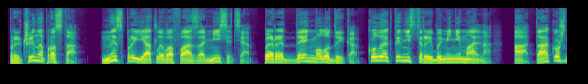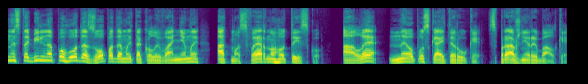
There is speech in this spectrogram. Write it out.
Причина проста несприятлива фаза місяця, переддень молодика, коли активність риби мінімальна, а також нестабільна погода з опадами та коливаннями атмосферного тиску. Але не опускайте руки, справжні рибалки.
